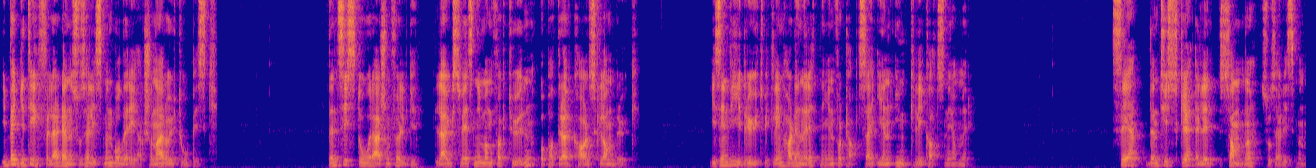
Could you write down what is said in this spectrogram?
I begge tilfeller er denne sosialismen både reaksjonær og utopisk. Den siste ordet er som følger laugsvesen i manufakturen og patriarkalsk landbruk. I sin videre utvikling har denne retningen fortapt seg i en ynkelig katzenjammer. Se den tyske, eller sanne, sosialismen.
